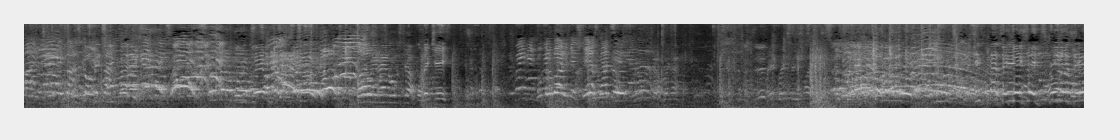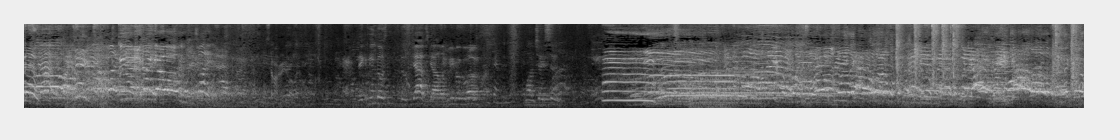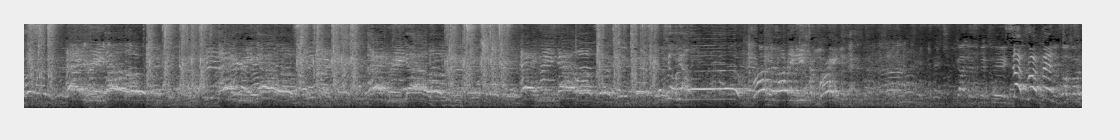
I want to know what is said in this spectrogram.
Let's go, Richie, brothers. Go, Go to the body, Mitch. Yes, that's it. Zach Rockman! Go for!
